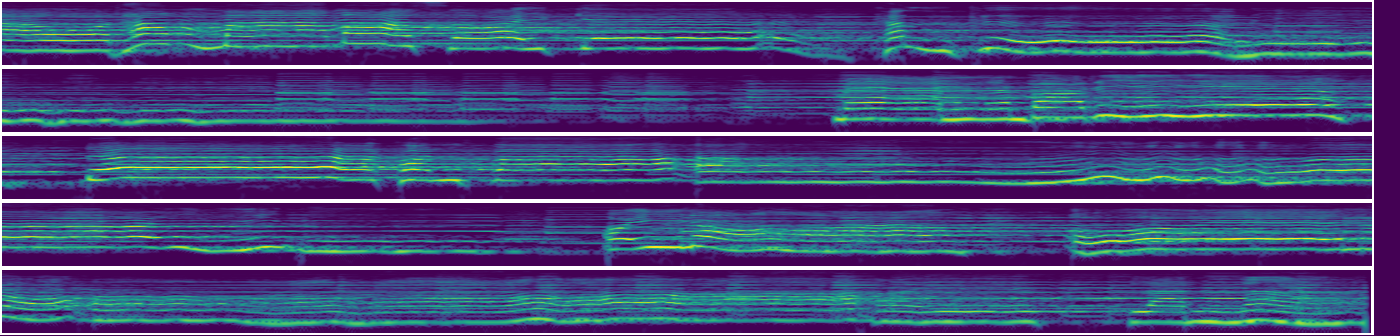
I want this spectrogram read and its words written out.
เอาทำมามาซอยแกขั้นคือนี่แม่นบอดีเด้อคนฟัง I'm not.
